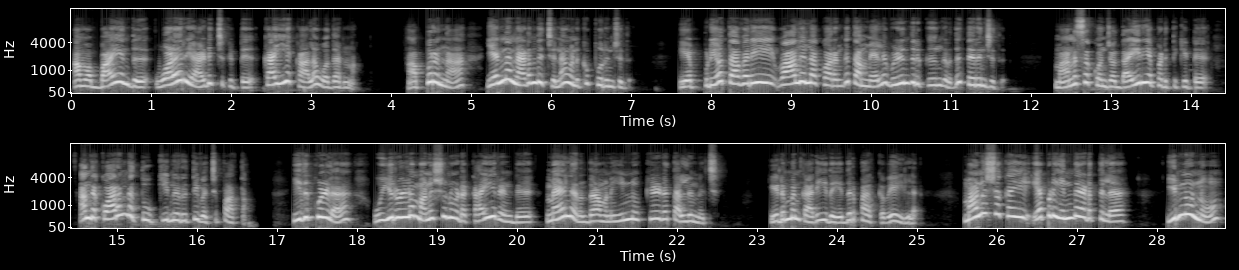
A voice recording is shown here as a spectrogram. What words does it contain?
அவன் பயந்து ஒளறி அடிச்சுக்கிட்டு கைய கால உதறினான் அப்புறம்தான் என்ன நடந்துச்சுன்னு அவனுக்கு புரிஞ்சுது. எப்படியோ தவறி வாலில்லா குரங்கு தம் மேல விழுந்திருக்குங்கிறது தெரிஞ்சுது. மனசை கொஞ்சம் தைரியப்படுத்திக்கிட்டு அந்த குரங்க தூக்கி நிறுத்தி வச்சு பார்த்தான். இதுக்குள்ள உயிருள்ள மனுஷனோட கை ரெண்டு மேல இருந்து அவனை இன்னும் கீழே தள்ளுனுச்சு. இடுமன்காரி இதை எதிர்பார்க்கவே இல்லை. மனுஷ கை எப்படி இந்த இடத்துல? இன்னொன்னும்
